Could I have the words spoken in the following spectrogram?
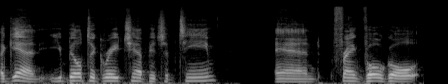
again, you built a great championship team, and Frank Vogel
